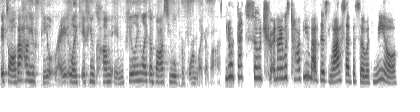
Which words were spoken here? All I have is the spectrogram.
it's all about how you feel, right? Like if you come in feeling like a boss, you will perform like a boss. You know, that's so true. And I was talking about this last episode with Neil,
